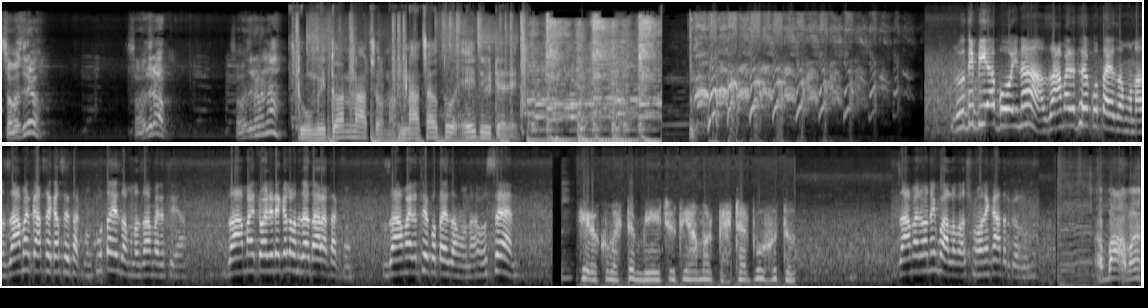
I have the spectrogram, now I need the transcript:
समझ रहे हो समझ रहे हो आप समझ रहे हो ना তুমি তো আর নাচো না নাচাও তো এই দুইটারে যদি বিয়া বই না জামাই থেকে কোথায় যাবো না জামাই কাছে কাছে থাকুন কোথায় যাবো না জামাই থেকে জামাই টয়লেটে গেলে আমরা দাঁড়া থাকুন জামাই থেকে কোথায় যাবো না বুঝছেন এরকম একটা মেয়ে যদি আমার ব্যাটার বউ হতো বা আমার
